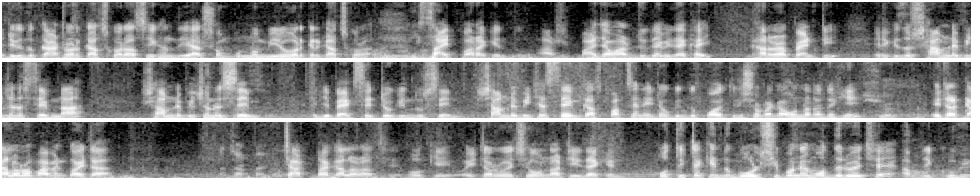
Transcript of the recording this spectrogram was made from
এটা কিন্তু কাঠোয়ার কাজ করা আছে এখান দিয়ে, আর সম্পূর্ণ মিরো ওয়ার্কের কাজ করা। সাইড পাড়া কিন্তু। আর পায়জামার যদি আমি দেখাই, ঘাড়ার প্যান্টটি, এটা কিন্তু সামনে পিছনে সেম না। সামনে পিছনে সেম এই যে ব্যাক সাইডটাও কিন্তু সেম সামনে পিছনে সেম কাজ পাচ্ছেন এটাও কিন্তু পঁয়ত্রিশশো টাকা অন্যটা দেখি। এটার কালারও পাবেন কয়টা? চারটা কালার চারটা কালার আছে। ওকে ওইটা রয়েছে ওনাটি দেখেন। প্রত্যেকটা কিন্তু গোল্ড শিপনের মধ্যে রয়েছে। আপনি খুবই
